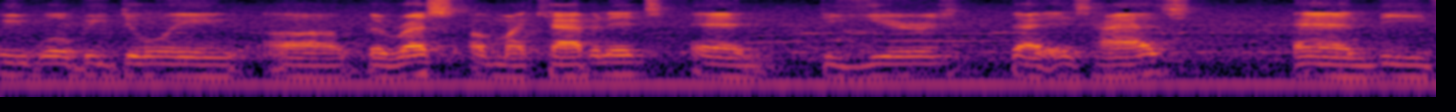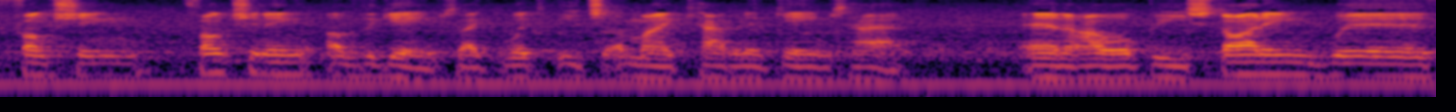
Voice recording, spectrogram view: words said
we will be doing uh, the rest of my cabinets and the years that it has, and the function functioning of the games, like what each of my cabinet games have. And I will be starting with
